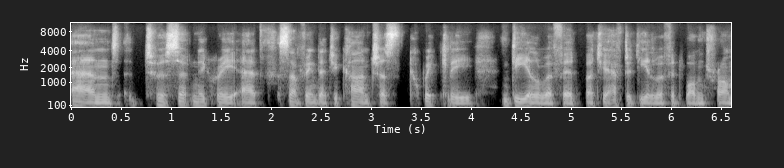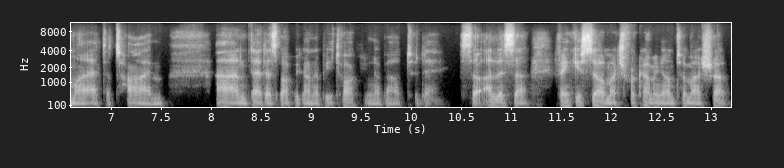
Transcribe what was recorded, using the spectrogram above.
and to a certain degree at something that you can't just quickly deal with it, but you have to deal with it one trauma at a time. And that is what we're going to be talking about today. So, Alyssa, thank you so much for coming onto my show.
